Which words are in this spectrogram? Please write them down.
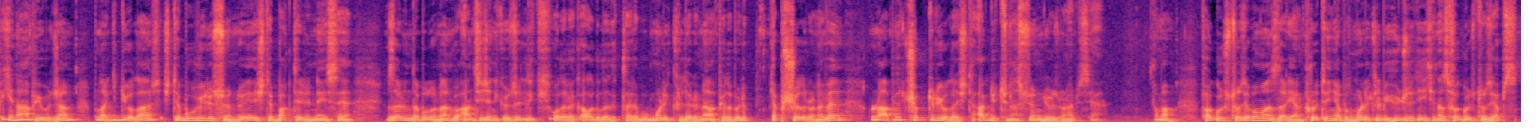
Peki ne yapıyor hocam? Bunlar gidiyorlar işte bu virüsün veya işte bakterinin neyse zarında bulunan bu antijenik özellik olarak algıladıkları bu molekülleri ne yapıyorlar? Böyle yapışıyorlar ona ve bunu ne yapıyor? Çöktürüyorlar işte. Aglutinasyon diyoruz buna biz yani. Tamam. Fagostoz yapamazlar yani protein yapılı molekül bir hücre değil ki nasıl fagostoz yapsın?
